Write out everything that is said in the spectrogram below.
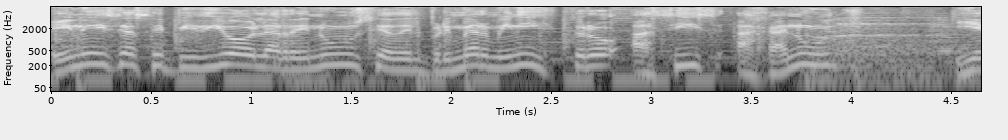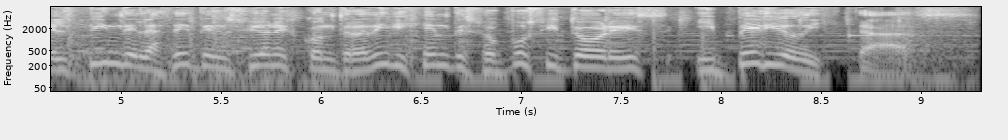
En ella se pidió la renuncia del primer ministro Aziz Ahanuch y el fin de las detenciones contra dirigentes opositores y periodistas.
